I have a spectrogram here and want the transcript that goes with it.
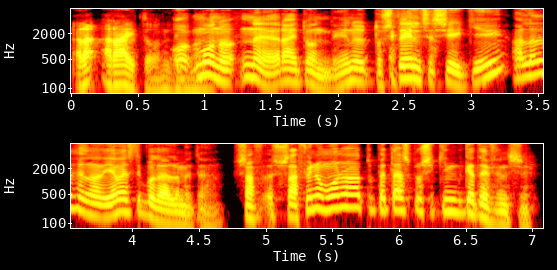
Write only. μόνο, ναι, write only. Είναι, το στέλνεις εσύ εκεί, αλλά δεν θέλω να διαβάσεις τίποτα άλλο μετά. Σου αφήνω μόνο να το πετάς προς εκείνη την κατεύθυνση.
